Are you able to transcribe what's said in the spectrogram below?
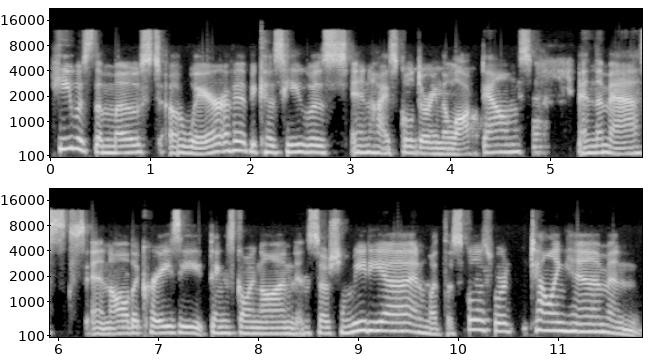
he was the most aware of it because he was in high school during the lockdowns and the masks and all the crazy things going on in social media and what the schools were telling him. And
